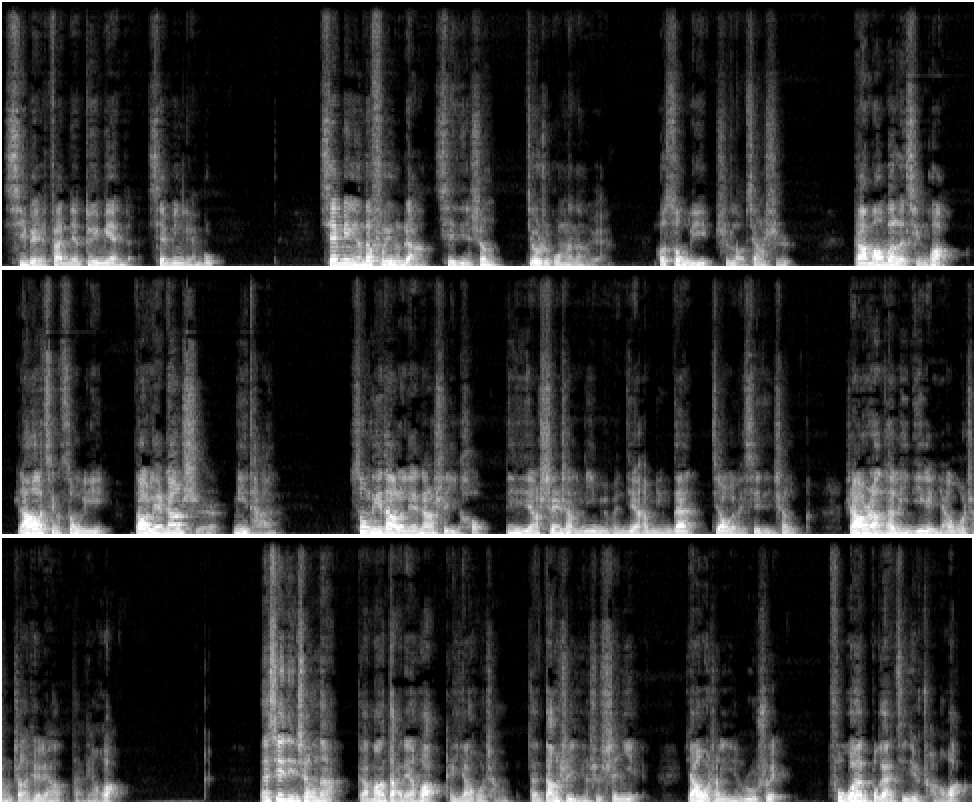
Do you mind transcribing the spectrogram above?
西北饭店对面的宪兵连部，宪兵营的副营长谢晋生就是共产党员，和宋黎是老相识，赶忙问了情况，然后请宋黎到连长室密谈。宋黎到了连长室以后，立即将身上的秘密文件和名单交给了谢晋生，然后让他立即给杨虎城、张学良打电话。那谢晋生呢，赶忙打电话给杨虎城，但当时已经是深夜，杨虎城已经入睡，副官不敢进去传话。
